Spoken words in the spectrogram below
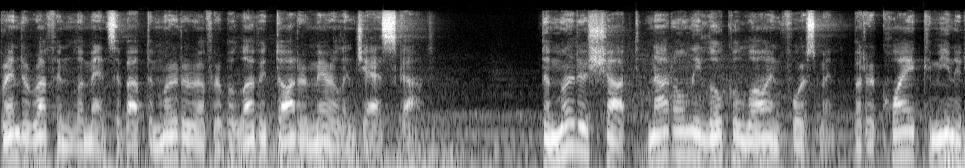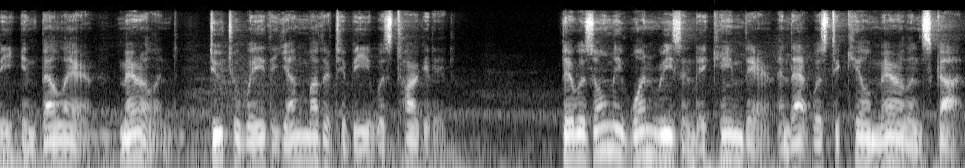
Brenda Ruffin laments about the murder of her beloved daughter Marilyn Jazz Scott. The murder shocked not only local law enforcement but her quiet community in Bel Air, Maryland, due to way the young mother-to-be was targeted. There was only one reason they came there and that was to kill Marilyn Scott,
